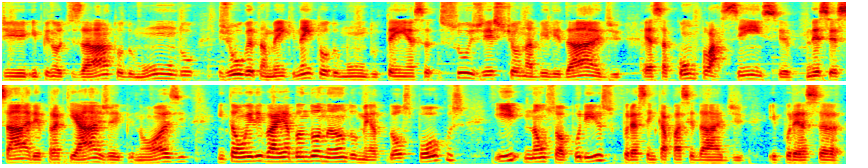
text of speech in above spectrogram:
de hipnotizar todo mundo, julga também que nem todo mundo tem essa sugestionabilidade, essa complacência necessária para que haja hipnose. Então ele vai abandonando o método aos poucos e não só por isso, por essa incapacidade e por essa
